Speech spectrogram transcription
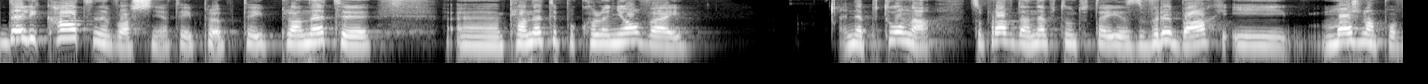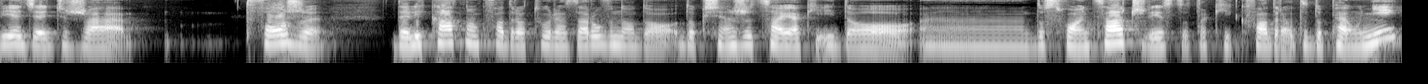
delikatny właśnie tej, tej planety, e, planety pokoleniowej, Neptuna. Co prawda, Neptun tutaj jest w rybach i można powiedzieć, że tworzy delikatną kwadraturę zarówno do, do Księżyca, jak i do, e, do Słońca, czyli jest to taki kwadrat do pełni.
